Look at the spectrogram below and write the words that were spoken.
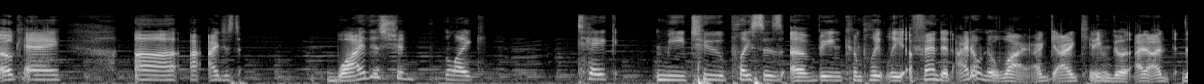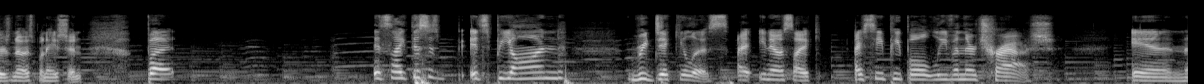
okay? Uh, I, I just, why this should, like, take me to places of being completely offended. I don't know why. I, I can't even go. I, I, there's no explanation. But it's like this is it's beyond ridiculous. I you know, it's like I see people leaving their trash in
